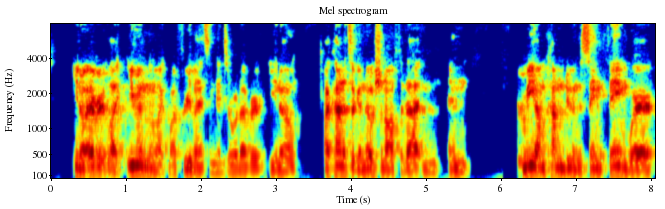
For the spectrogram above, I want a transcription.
you know every like even like my freelancing days or whatever you know I kind of took a notion off of that and and for me I'm kind of doing the same thing where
